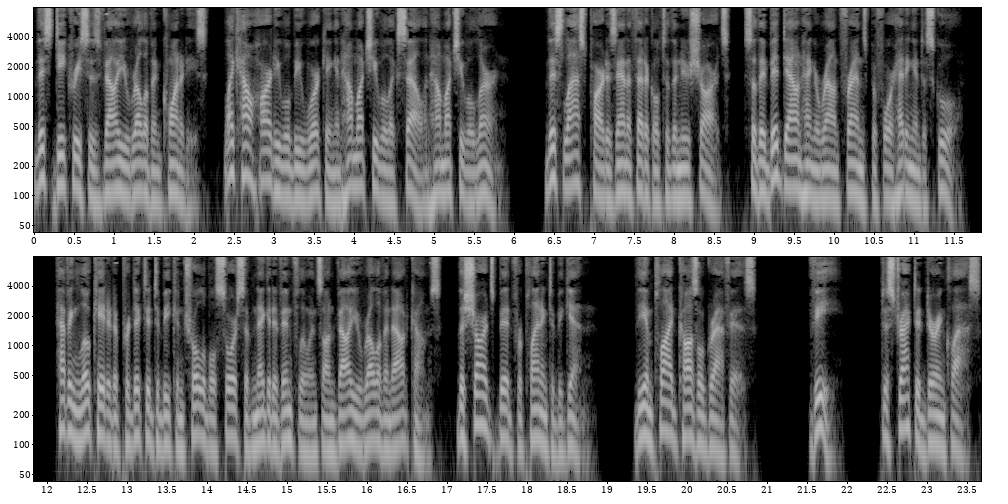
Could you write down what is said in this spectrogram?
This decreases value relevant quantities, like how hard he will be working and how much he will excel and how much he will learn. This last part is antithetical to the new shards, so they bid down hang around friends before heading into school. Having located a predicted to be controllable source of negative influence on value relevant outcomes, the shards bid for planning to begin. The implied causal graph is V. Distracted during class.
